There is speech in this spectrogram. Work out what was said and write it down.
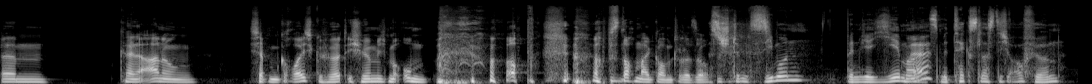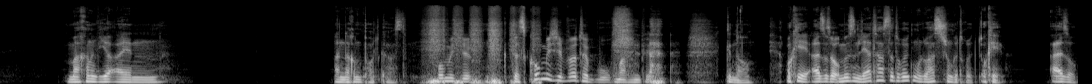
ähm, keine Ahnung, ich habe ein Geräusch gehört, ich höre mich mal um, ob, ob es nochmal kommt oder so. Das stimmt. Simon, wenn wir jemals mit textlastig aufhören, machen wir einen anderen Podcast. Komische, das komische Wörterbuch machen wir. Genau. Okay, also So. wir müssen Leertaste drücken und du hast schon gedrückt. Okay. Also,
